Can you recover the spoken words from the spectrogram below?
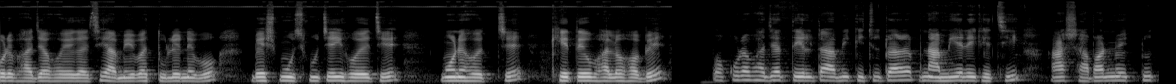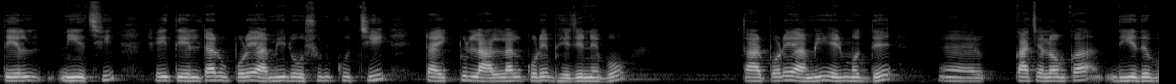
করে ভাজা হয়ে গেছে, আমি এবার তুলে নেব। বেশ মুচমুচেই হয়েছে, মনে হচ্ছে, খেতেও ভালো হবে। পকোড়া ভাজার তেলটা আমি কিছুটা নামিয়ে রেখেছি আর সামান্য একটু তেল নিয়েছি। সেই তেলটার উপরে আমি রসুন কুচিটা একটু লাল লাল করে ভেজে নেব। তারপরে আমি এর মধ্যে কাঁচা লঙ্কা দিয়ে দেব।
